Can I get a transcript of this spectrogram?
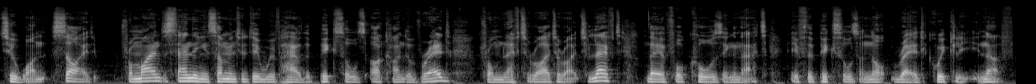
to one side. From my understanding, it's something to do with how the pixels are kind of read from left to right or right to left, therefore causing that if the pixels are not read quickly enough.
